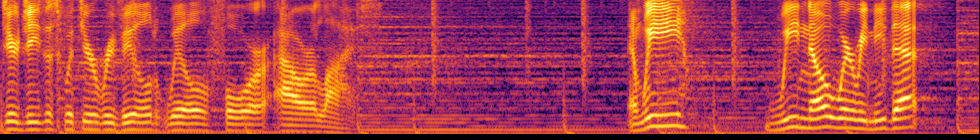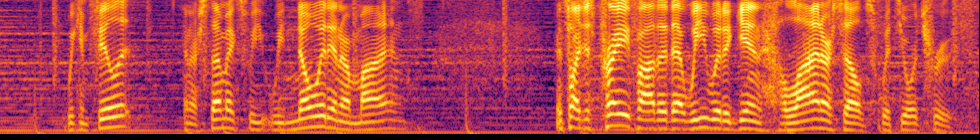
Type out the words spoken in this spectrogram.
dear Jesus, with your revealed will for our lives. And we we know where we need that. We can feel it in our stomachs. We, we know it in our minds. And so I just pray, Father, that we would again align ourselves with your truth,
